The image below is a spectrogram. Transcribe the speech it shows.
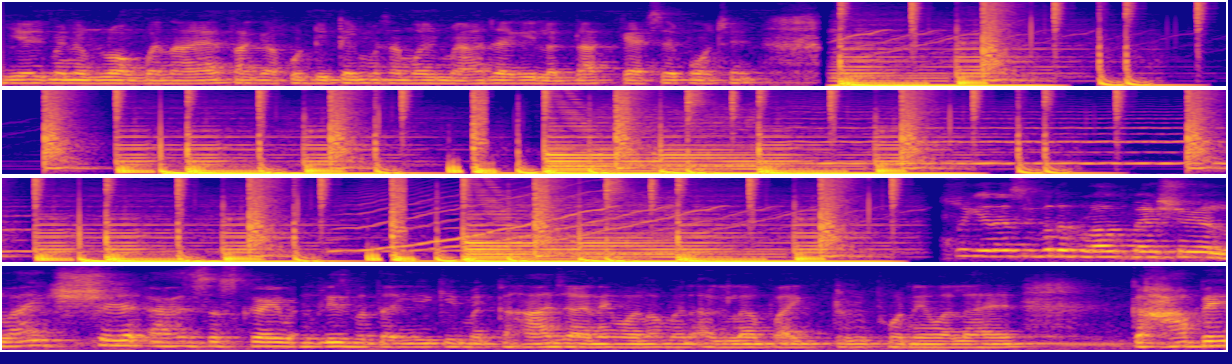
ये मैंने ब्लॉग बनाया ताकि आपको डिटेल में समझ में आ जाएगी लद्दाख कैसे पहुँचे। Like share and subscribe please बताइए कि मैं कहाँ जाने वाला हूँ? मेरा अगला बाइक ट्रिप होने वाला है। कहाँ पे?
